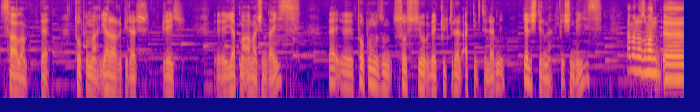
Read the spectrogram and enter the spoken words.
sağlam ve topluma yararlı birer birey e, yapma amacındayız. Ve e, toplumumuzun sosyo ve kültürel aktivitelerini geliştirme peşindeyiz. Hemen o zaman e,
